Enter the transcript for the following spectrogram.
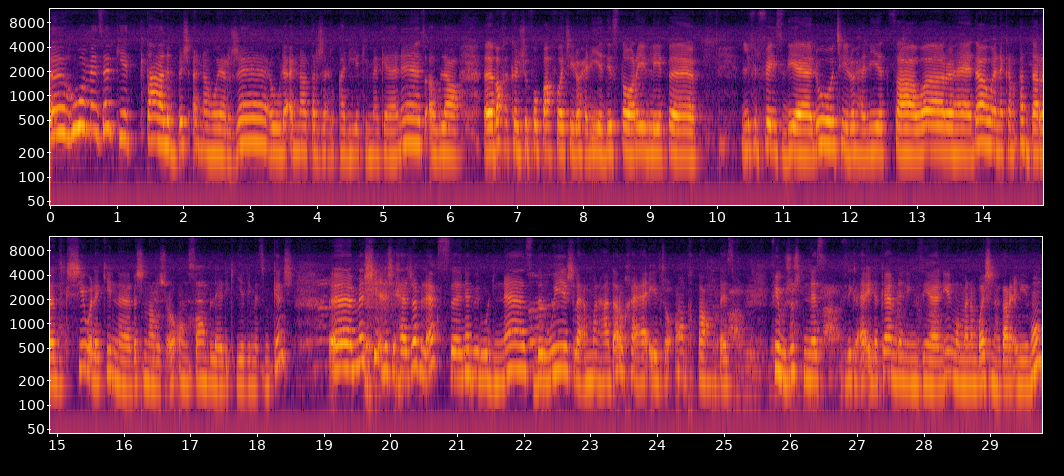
هو مازال كيطالب باش أنه يرجع ولا انها ترجع القضية كما كانت أو لا. آه، باقا كنشوفو parfois تيلوح عليا des stories اللي في اللي في الفيس ديالو تيلوح عليا تصاور هذا وأنا كنقدر هذاك الشيء ولكن باش نرجعوا ensemble هذيك هي اللي ما تمكنش. آه ماشي على شي حاجة بالعكس نبيل ولد الناس درويش الله يعمرها دار وخا عائلته entre parenthèses فيهم جوج الناس في ديك العائلة كامله اللي مزيانين المهم أنا مبغيش نهضر عليهم.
